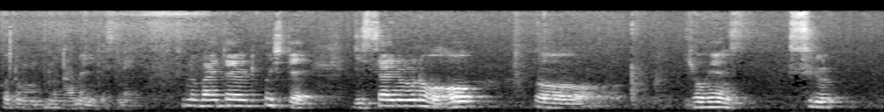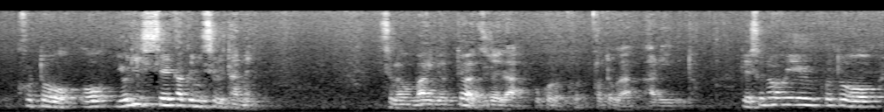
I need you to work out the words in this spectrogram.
ことのためにですねその媒体を通して実際のものを表現することをより正確にするためにその場合によってはズレが起こることがあり得るとでそういうことを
